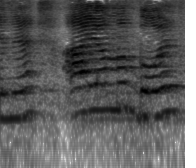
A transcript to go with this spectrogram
Elena. I am a boy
